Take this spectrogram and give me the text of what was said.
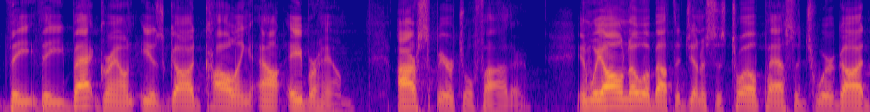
The, the background is God calling out Abraham, our spiritual father. And we all know about the Genesis 12 passage where God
